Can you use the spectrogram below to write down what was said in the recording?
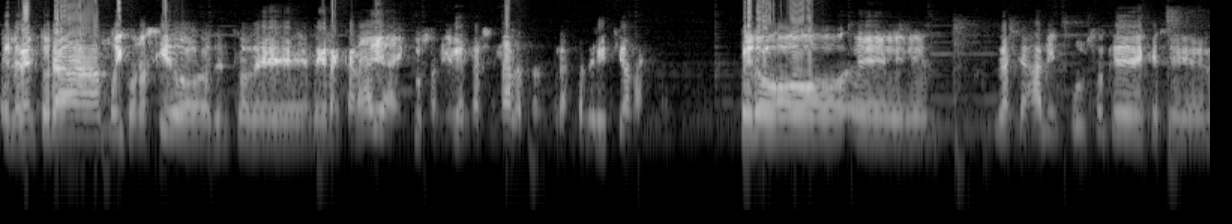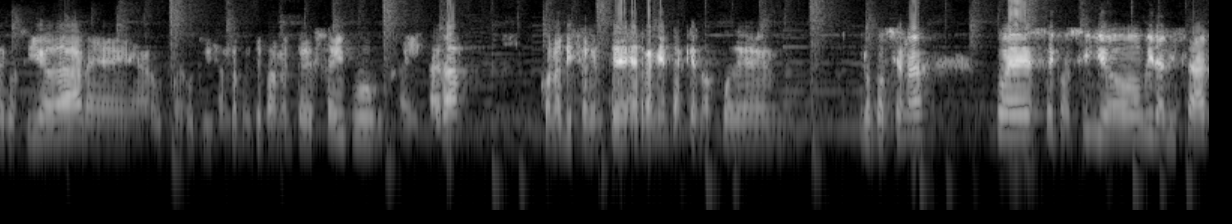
El evento era muy conocido dentro de, Gran Canaria, incluso a nivel nacional, a través de las televisiones, pero eh, gracias al impulso que, se le consiguió dar, pues utilizando principalmente Facebook e Instagram, con las diferentes herramientas que nos pueden proporcionar, pues se consiguió viralizar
